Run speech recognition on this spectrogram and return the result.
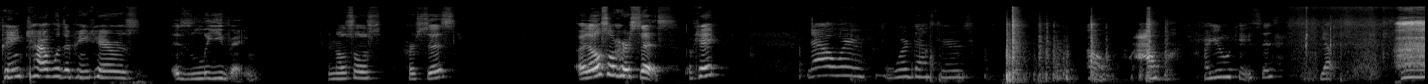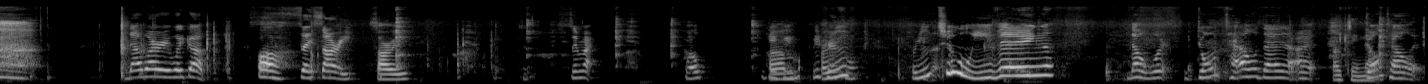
pink cat with the pink hair is is leaving, and also her sis, and also her sis. Okay. Now we're we're downstairs. Oh, ow. Are you okay, sis? Yep. Now worry, wake up. oh, Say sorry. sorry. Say my. Well. Okay, Um, be, be are you-. Are you two leaving? No, we're, don't tell that I. Okay, no. Don't tell it.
